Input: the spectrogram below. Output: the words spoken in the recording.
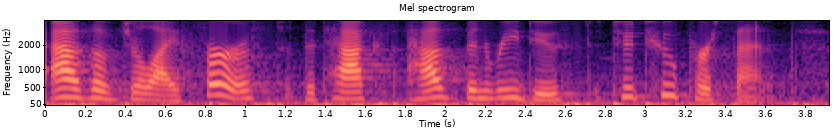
As of July 1st, the tax has been reduced to 2%.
